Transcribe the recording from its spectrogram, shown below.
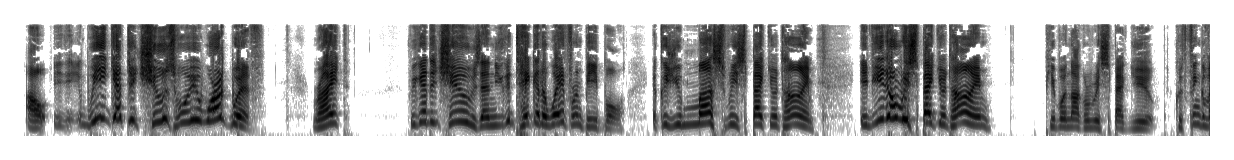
uh, we get to choose who we work with, right? We get to choose, and you can take it away from people because you must respect your time. If you don't respect your time, people are not going to respect you. Because think of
